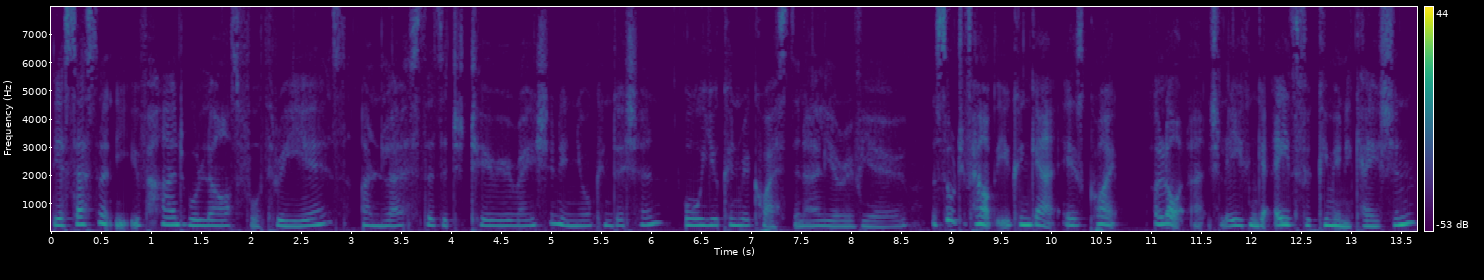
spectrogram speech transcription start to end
The assessment that you've had will last for three years unless there's a deterioration in your condition, or you can request an earlier review. The sort of help that you can get is quite a lot actually. You can get aids for communication,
